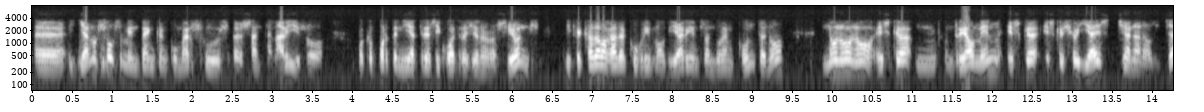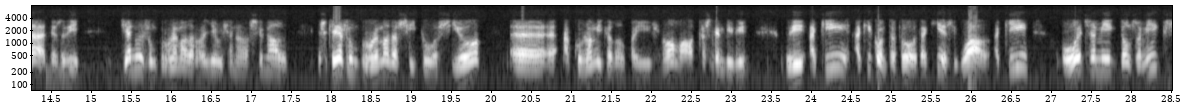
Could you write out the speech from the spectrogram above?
Eh, ja no solament tanquen comerços eh, centenaris o, o que porten ja tres i quatre generacions i que cada vegada que obrim el diari ens en donem compte, no? No, no, no, és que mm, realment és que, és que això ja és generalitzat, és a dir, ja no és un problema de relleu generacional, és que és un problema de situació eh, econòmica del país, no?, amb el que estem vivint. Vull dir, aquí, aquí compta tot, aquí és igual, aquí o ets amic dels amics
